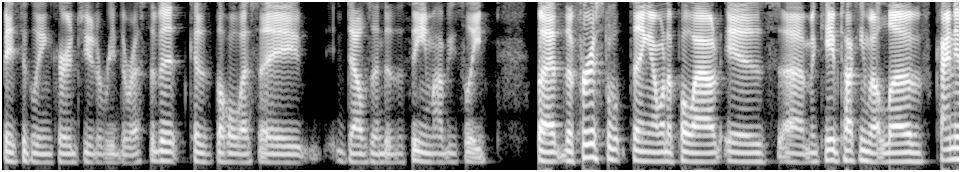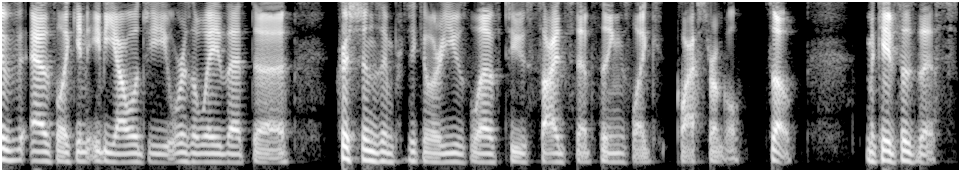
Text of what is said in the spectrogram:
basically encourage you to read the rest of it because the whole essay delves into the theme, obviously. But the first thing I want to pull out is uh, McCabe talking about love kind of as like an ideology or as a way that uh, Christians in particular use love to sidestep things like class struggle. So McCabe says this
